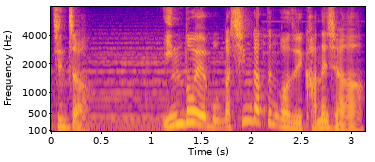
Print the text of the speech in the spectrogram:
진짜 인도에 뭔가 신 같은 거지 가네샤.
